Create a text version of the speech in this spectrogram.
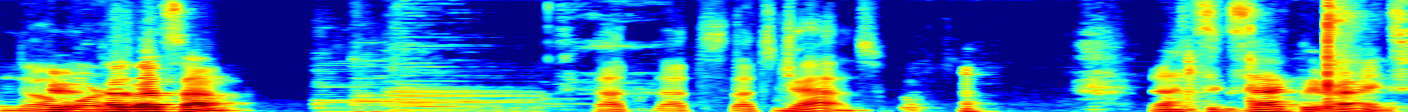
No Here, more. how does that sound? that that's that's jazz. That's exactly right.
